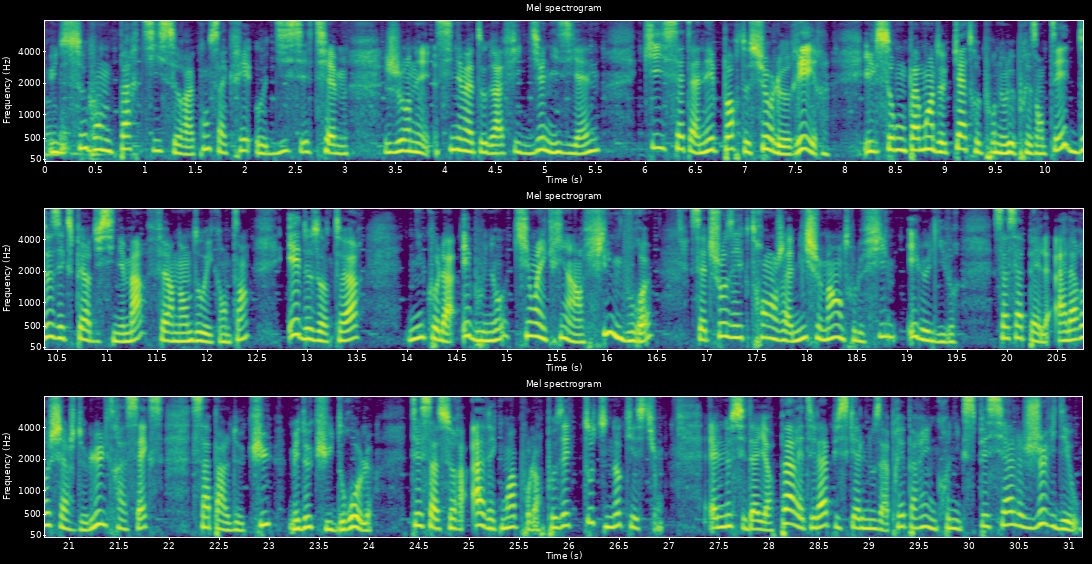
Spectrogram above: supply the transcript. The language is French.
Une seconde partie sera consacrée aux 17e journée cinématographique dionysienne qui, cette année, porte sur le rire. Ils seront pas moins de quatre pour nous le présenter, deux experts du cinéma, Fernando et Quentin, et deux auteurs, Nicolas et Bruno, qui ont écrit un film vreux, cette chose étrange à mi-chemin entre le film et le livre. Ça s'appelle À la recherche de l'ultrasexe, ça parle de cul, mais de cul drôle. Tessa sera avec moi pour leur poser toutes nos questions. Elle ne s'est d'ailleurs pas arrêtée là puisqu'elle nous a préparé une chronique spéciale jeux vidéo.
